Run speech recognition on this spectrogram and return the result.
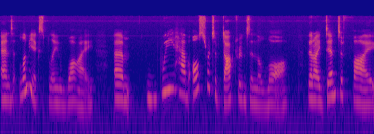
And let me explain why. Um, we have all sorts of doctrines in the law that identify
